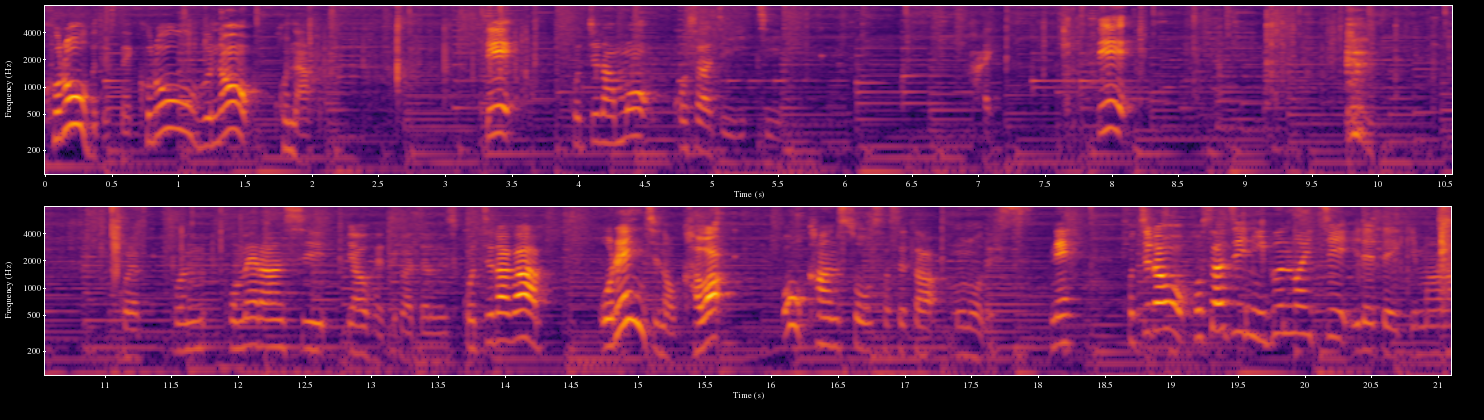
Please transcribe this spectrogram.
クローブですね。クローブの粉。でこちらも小さじ1はい。で これポメランシヤウフェって書いてあるんです。こちらがオレンジの皮を乾燥させたものですね。こちらを小さじ2分の1入れていきます。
